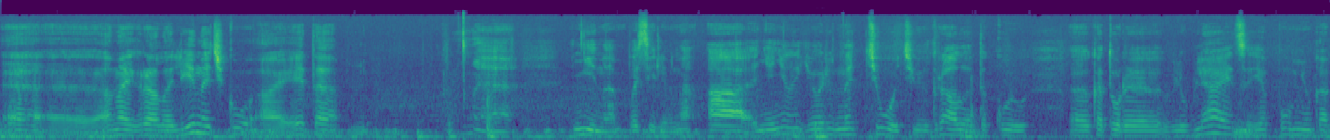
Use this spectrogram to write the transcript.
Э, э, Она играла Линочку, а это э, Нина Васильевна. А Нина Юрьевна тетю играла такую, которая влюбляется. Я помню, как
